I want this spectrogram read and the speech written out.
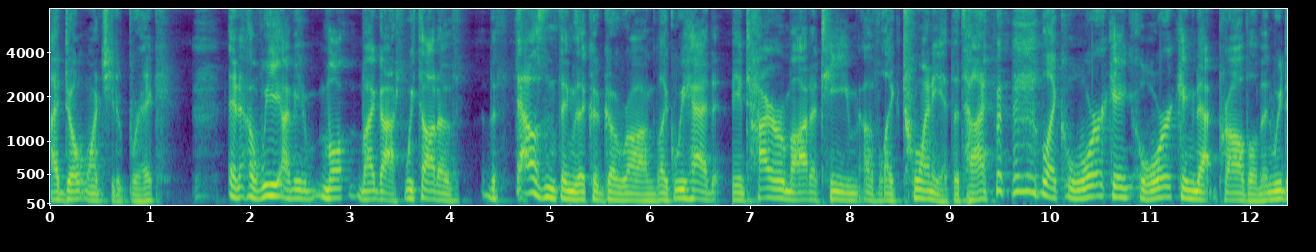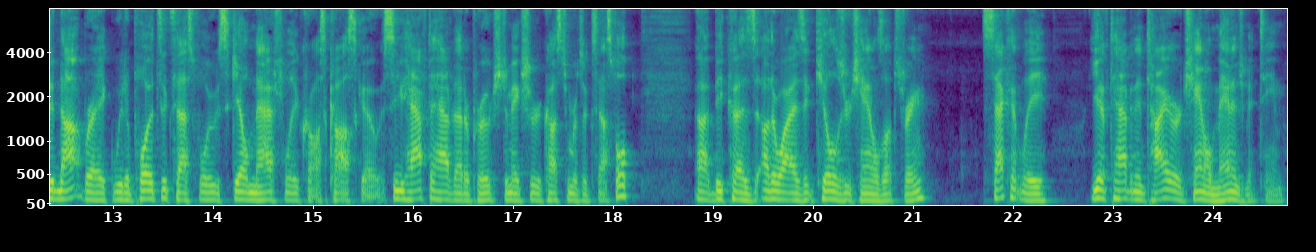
I don't want you to break. And uh, we, I mean, my gosh, we thought of the thousand things that could go wrong. Like we had the entire Omada team of like 20 at the time, like working, working that problem. And we did not break. We deployed successfully. We scaled nationally across Costco. So you have to have that approach to make sure your customer is successful uh, because otherwise it kills your channels upstream. Secondly, you have to have an entire channel management team.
